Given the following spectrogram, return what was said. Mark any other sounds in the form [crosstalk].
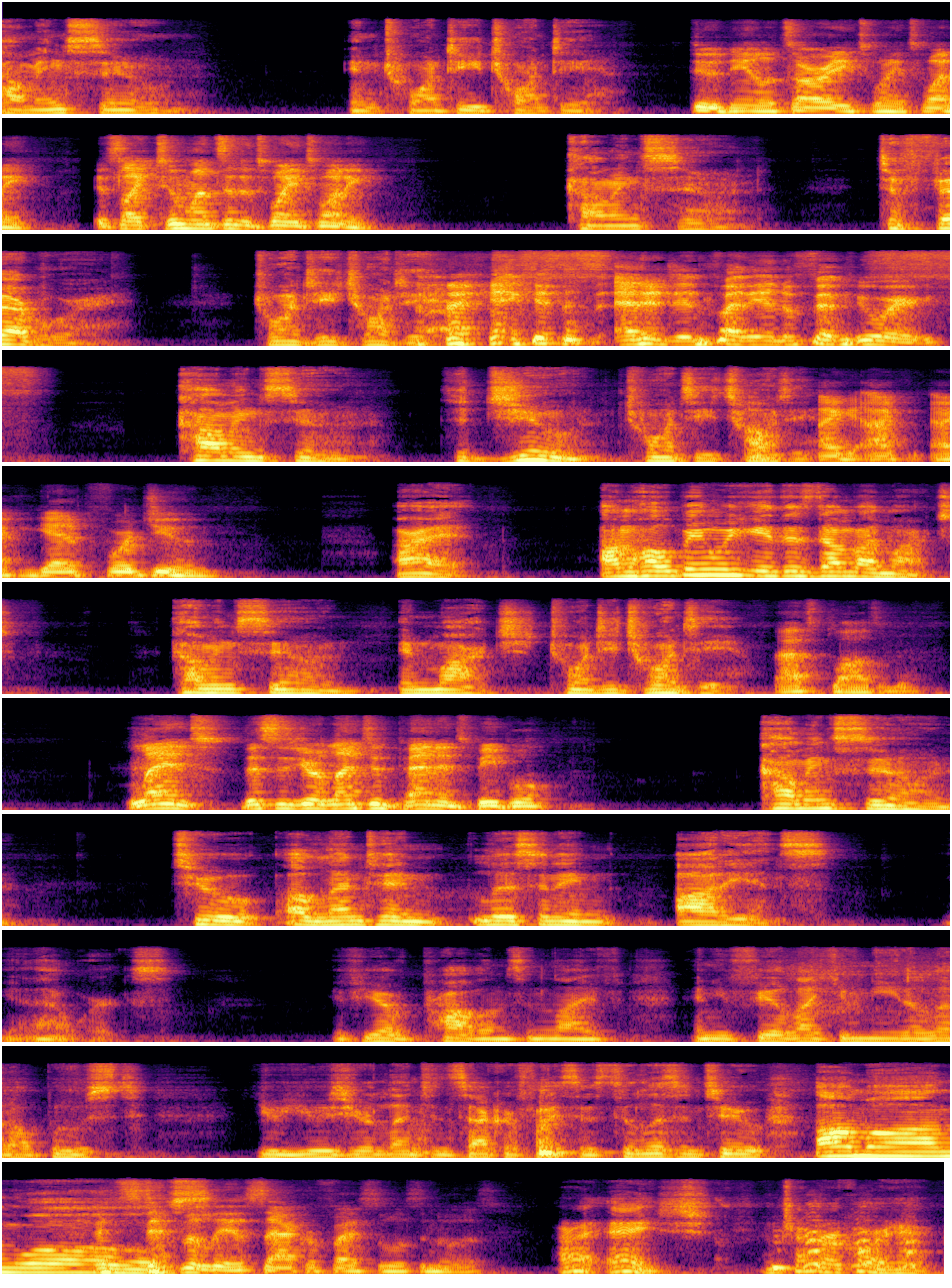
coming soon in 2020. Dude, Neil, it's already 2020. It's like two months into 2020. Coming soon to February 2020. [laughs] I can't get this edited by the end of February. Coming soon to June 2020. I, I, I can get it before June. All right. I'm hoping we get this done by March. Coming soon in March 2020. That's plausible. Lent. This is your Lenten penance, people. Coming soon to a Lenten listening audience. Yeah, that works. If you have problems in life and you feel like you need a little boost, you use your Lenten sacrifices to listen to Among Wolves. It's definitely a sacrifice to listen to us. All right, hey, shh, I'm trying to record here.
